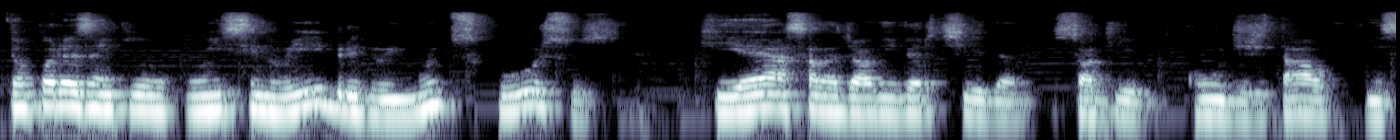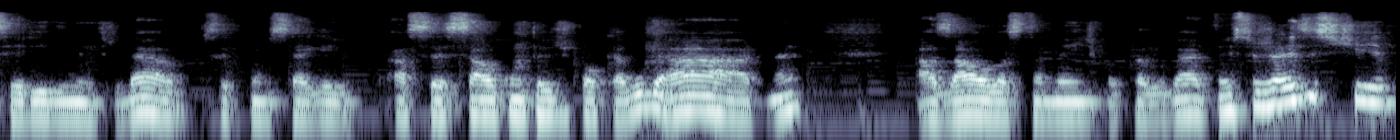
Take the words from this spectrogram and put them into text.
Então, por exemplo, o ensino híbrido em muitos cursos, que é a sala de aula invertida, só que com o digital inserido dentro dela, você consegue acessar o conteúdo de qualquer lugar, né? As aulas também de qualquer lugar. Então, isso já existia,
